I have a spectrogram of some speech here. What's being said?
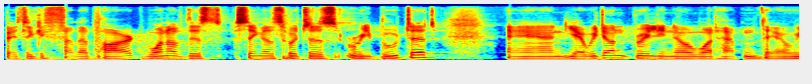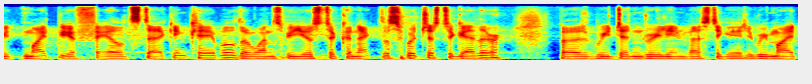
basically fell apart. One of these single switches rebooted, and yeah, we don't really know what happened there. It might be a failed stacking cable, the ones we used to connect the switches together, but we didn't really investigate it. We might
